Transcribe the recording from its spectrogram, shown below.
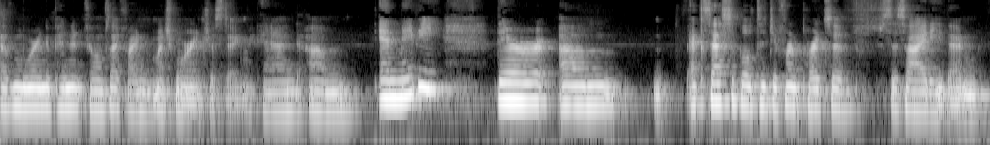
of more independent films, I find much more interesting, and um, and maybe they're um, accessible to different parts of society than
